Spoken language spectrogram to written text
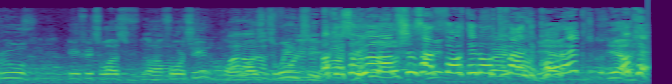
prove if it was uh, 14 or was was 20. Okay, so your options are 14 or 20, correct? Yeah. Okay,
